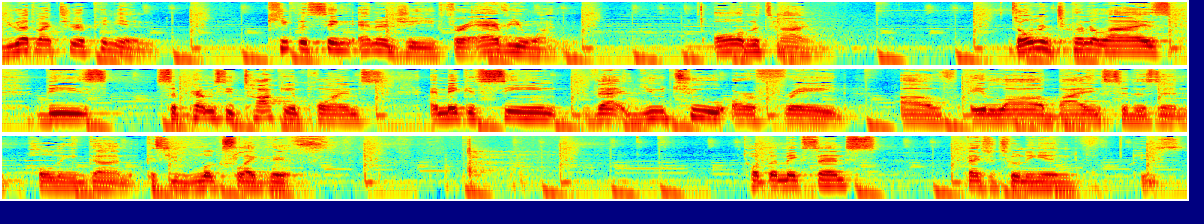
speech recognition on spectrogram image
You have the right to your opinion. keep the same energy for everyone all the time. Don't internalize these supremacy talking points and make it seem that you too are afraid of a law abiding citizen holding a gun because he looks like this. Hope that makes sense. Thanks for tuning in. Peace.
